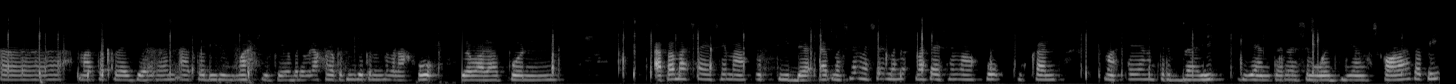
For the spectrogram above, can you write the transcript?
eh, mata pelajaran atau di rumah gitu ya. Benar-benar aku dapetin di teman-teman aku. Ya walaupun apa masa SMA aku tidak eh, masa masa masa SMA aku bukan masa yang terbaik di antara semua jenjang sekolah tapi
